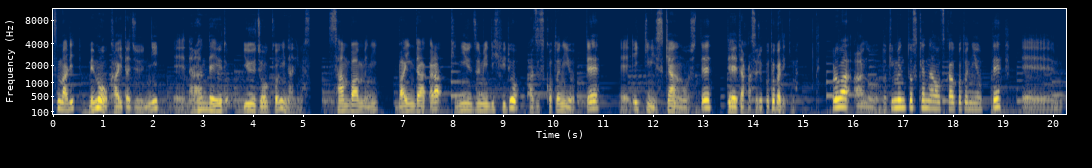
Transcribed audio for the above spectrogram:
つまりメモを書いた順に、え並んでいるという状況になります。3番目にバインダーから記入済みリフィルを外すことによって、え一気にスキャンをしてデータ化することができます。これはあのドキュメントスキャナーを使うことによって、えー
